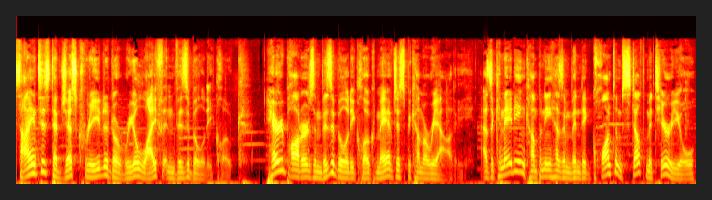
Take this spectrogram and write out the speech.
Scientists have just created a real-life invisibility cloak. Harry Potter's invisibility cloak may have just become a reality, as a Canadian company has invented quantum stealth material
